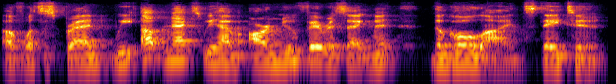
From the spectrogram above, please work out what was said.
of What's the Spread. We up next we have our new favorite segment, the goal line. Stay tuned.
